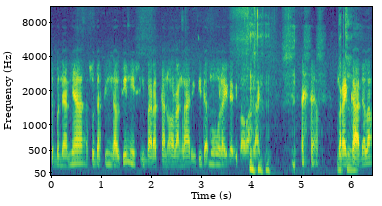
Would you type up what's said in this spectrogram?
sebenarnya sudah tinggal finish, ibaratkan orang lari, tidak memulai dari bawah lagi. Mereka adalah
